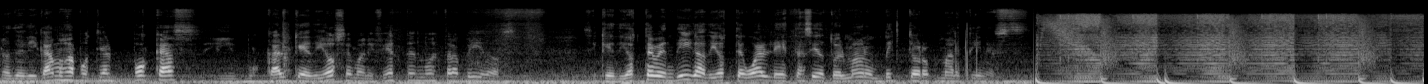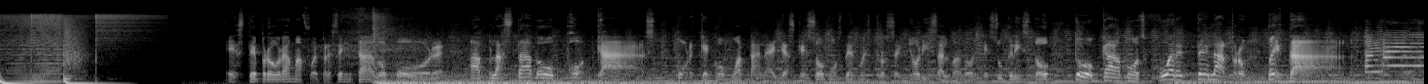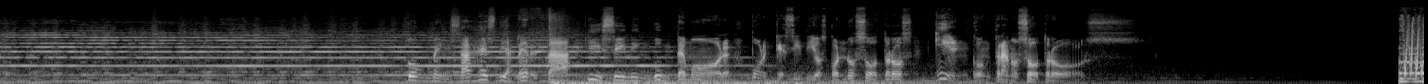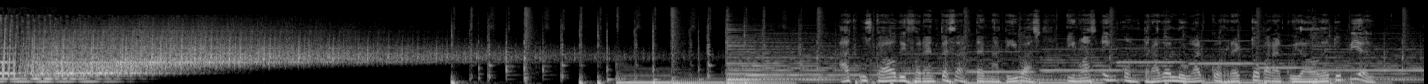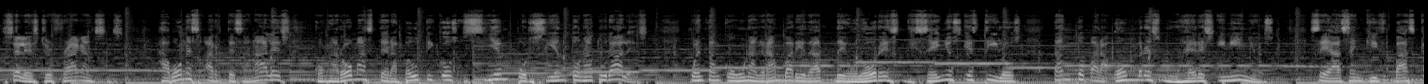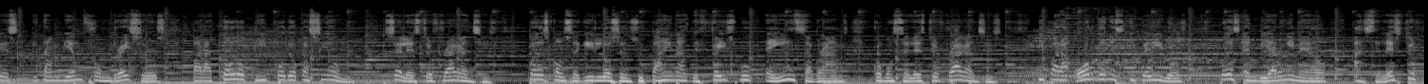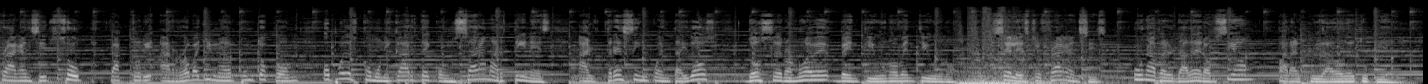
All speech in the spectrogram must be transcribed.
Nos dedicamos a postear podcasts y buscar que Dios se manifieste en nuestras vidas. Así que Dios te bendiga, Dios te guarde. Este ha sido tu hermano Víctor Martínez. Este programa fue presentado por Aplastado Podcast, porque como atalayas que somos de nuestro Señor y Salvador Jesucristo, tocamos fuerte la trompeta. Con mensajes de alerta y sin ningún temor, porque si Dios con nosotros, ¿quién contra nosotros? Has buscado diferentes alternativas y no has encontrado el lugar correcto para el cuidado de tu piel. Celestial Fragrances. Jabones artesanales con aromas terapéuticos 100% naturales. Cuentan con una gran variedad de olores, diseños y estilos, tanto para hombres, mujeres y niños. Se hacen gift baskets y también fundraisers para todo tipo de ocasión. Celestial Fragrances puedes conseguirlos en sus páginas de Facebook e Instagram como Celestial Fragrances. Y para órdenes y pedidos, puedes enviar un email a celestialfragrancesoapfactory.com o puedes comunicarte con Sara Martínez al 352-209-2121. Celestial Fragrances, una verdadera opción para el cuidado de tu piel.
